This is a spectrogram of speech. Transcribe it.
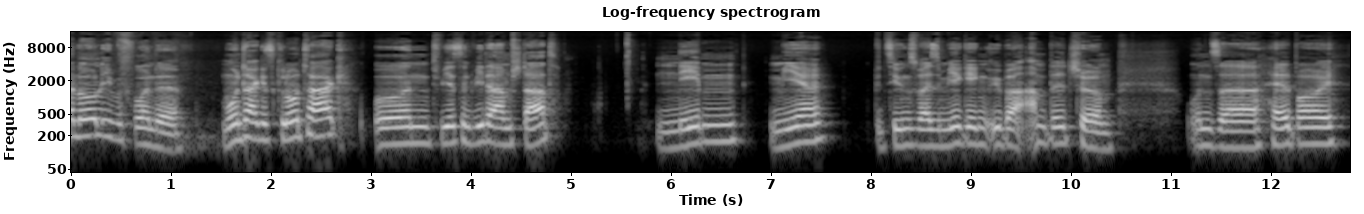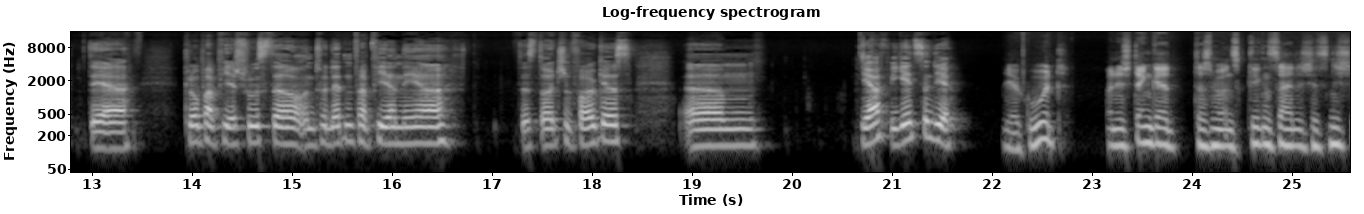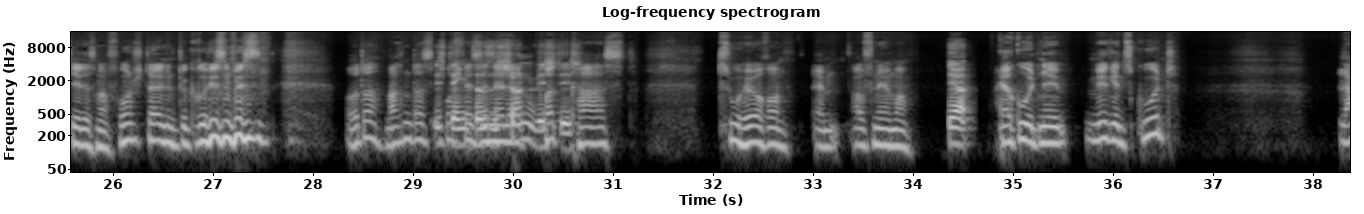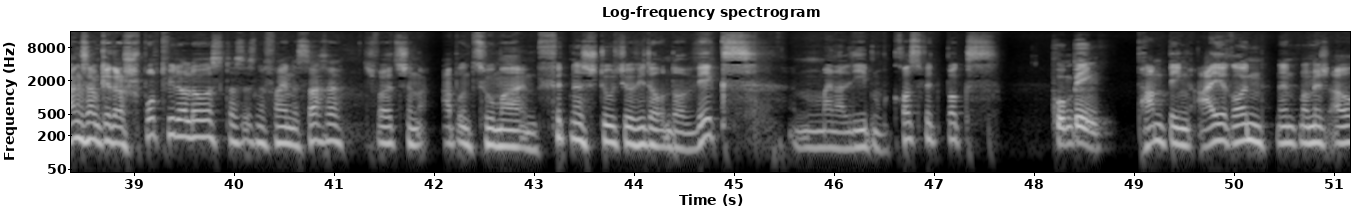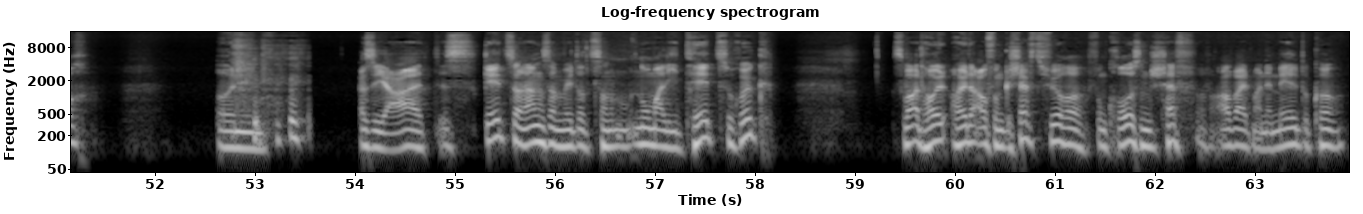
Hallihallo, liebe Freunde. Montag ist Klotag und wir sind wieder am Start. Neben mir, beziehungsweise mir gegenüber am Bildschirm, unser Hellboy, der Klopapierschuster und Toilettenpapiernäher des deutschen Volkes. Ähm, ja, wie geht's denn dir? Ja, gut. Und ich denke, dass wir uns gegenseitig jetzt nicht jedes Mal vorstellen und begrüßen müssen. Oder? Machen das ich denke, das ist schon. Podcast, Zuhörer, ähm, Aufnehmer. Ja. Ja, gut, nee, mir geht's gut. Langsam geht der Sport wieder los. Das ist eine feine Sache. Ich war jetzt schon ab und zu mal im Fitnessstudio wieder unterwegs. In meiner lieben CrossFit-Box. Pumping. Pumping Iron nennt man mich auch. Und also ja, es geht so langsam wieder zur Normalität zurück. Es war heute auch vom Geschäftsführer, vom großen Chef auf Arbeit mal eine Mail bekommen,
